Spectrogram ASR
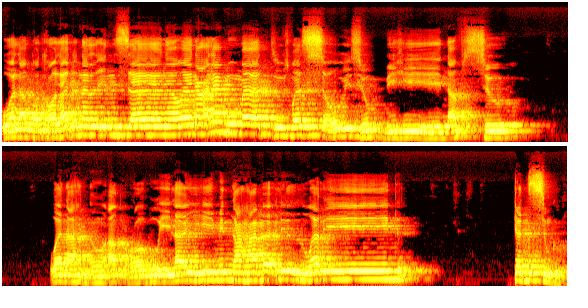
ولقد خلقنا الإنسان ونعلم ما توسوس به نفسه ونحن أقرب إليه من حبل الوريد dan sungguh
